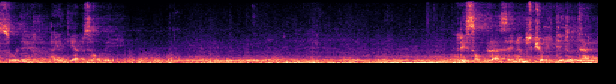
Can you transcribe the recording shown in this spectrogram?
Solaire a été absorbée. Laissant place à une obscurité totale.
